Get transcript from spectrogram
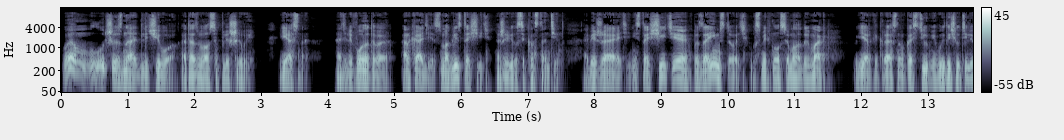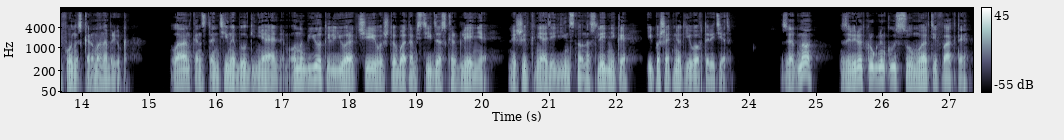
«Вам лучше знать, для чего», — отозвался Плешивый. «Ясно. А телефон этого Аркадия смогли стащить?» — оживился Константин. «Обижаете. Не стащите, позаимствовать», — усмехнулся молодой маг в ярко-красном костюме, вытащил телефон из кармана брюк. План Константина был гениальным. Он убьет Илью Аракчеева, чтобы отомстить за оскорбление, лишит князя единственного наследника и пошатнет его авторитет. Заодно заберет кругленькую сумму артефакты,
